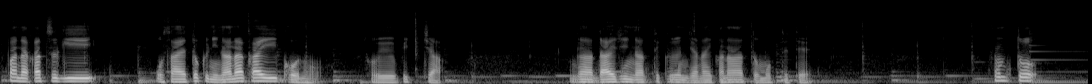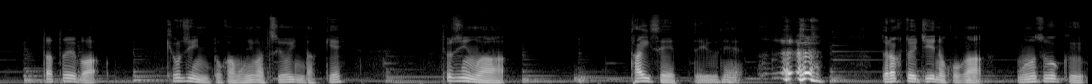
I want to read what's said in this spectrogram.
やっぱ中継ぎ抑え特に7回以降のそういうピッチャーが大事になってくるんじゃないかなと思ってて本当例えば巨人とかも今強いんだっけ？巨人は大勢っていうねドラフト1位の子がものすごく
